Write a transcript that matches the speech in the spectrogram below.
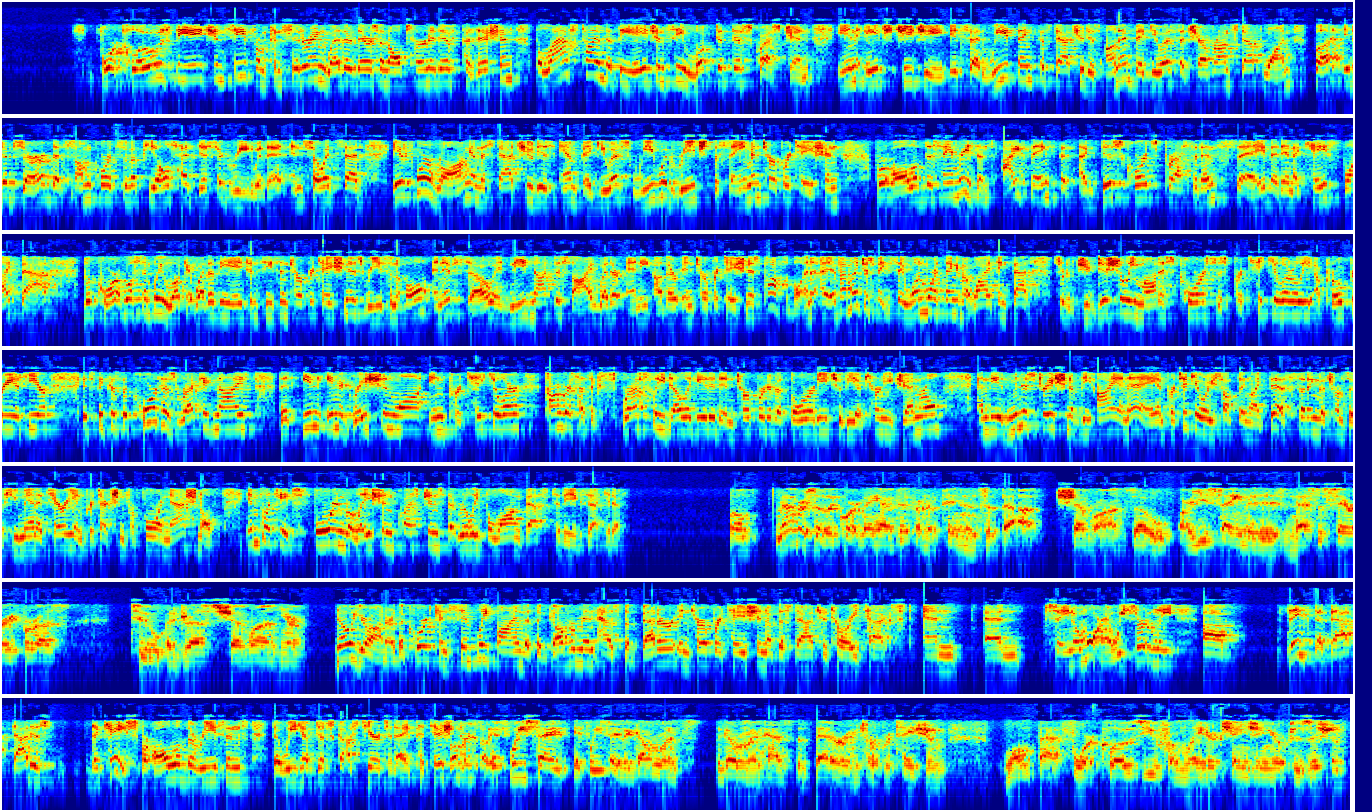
foreclose the agency from considering whether there's an alternative position. The last time that the agency looked at this question in HGG, it said, we think the statute is unambiguous at Chevron step one, but it observed that some courts of appeals had disagreed with it. And so it said, if we're wrong and the statute is ambiguous, we would reach the same interpretation for all of the same reasons. I think that uh, this court's precedents say that in a case like that, the court will simply look at whether the agency's interpretation is reasonable. And if so, it need not decide whether any other interpretation is possible. And if I might just say one more thing about why I think that sort of judicially modest course is particularly appropriate here, it's because the court has recognized that in immigration law in particular, Congress has expressly delegated interpretive authority to the Attorney General and the administration of the INA, and particularly something like this, setting the terms of humanitarian protection for foreign nationals, implicates foreign relation questions that really belong best to the executive. Well, members of the court may have different opinions about Chevron. So are you saying that it is necessary for us to address Chevron here? No, Your Honor. The court can simply find that the government has the better interpretation of the statutory text and say no more. And we certainly uh, think that that is the case for all of the reasons that we have discussed here today. Petitioners. Well, if we say the government has the better interpretation, won't that foreclose you from later changing your position?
